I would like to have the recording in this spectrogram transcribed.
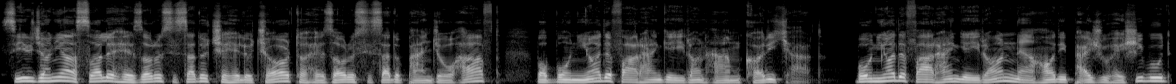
سیرجانی از سال 1344 تا 1357 با بنیاد فرهنگ ایران همکاری کرد. بنیاد فرهنگ ایران نهادی پژوهشی بود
